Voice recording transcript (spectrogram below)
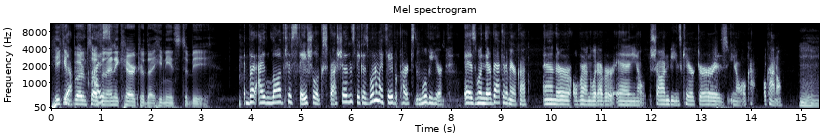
he can put himself I in any character that he needs to be. but I loved his facial expressions because one of my favorite parts of the movie here is when they're back in America and they're over on whatever, and you know Sean Bean's character is you know O'Con- O'Connell. hmm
